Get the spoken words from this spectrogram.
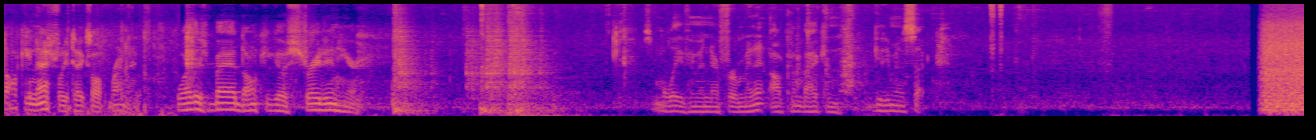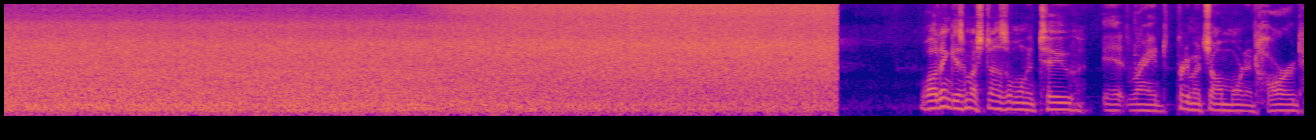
Donkey naturally takes off running. Weather's bad, Donkey goes straight in here. So I'm gonna leave him in there for a minute. I'll come back and get him in a sec. Well, I didn't get as much done as I wanted to. It rained pretty much all morning hard,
